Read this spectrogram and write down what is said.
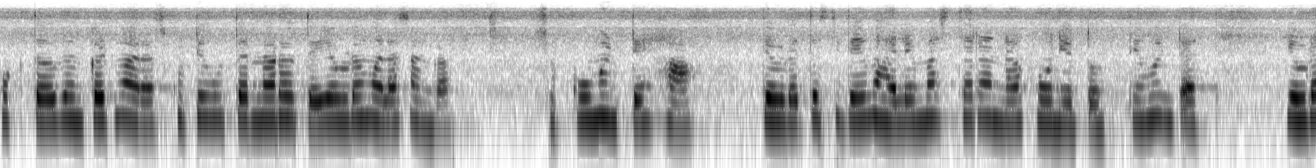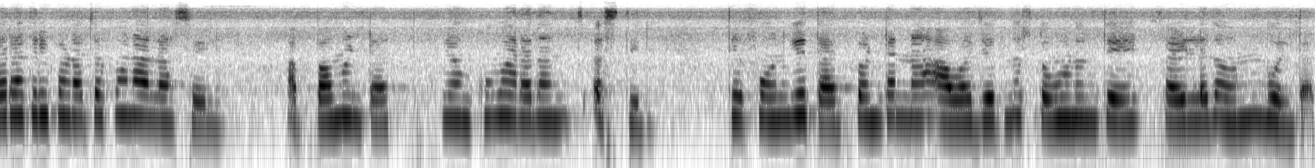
फक्त व्यंकट महाराज कुठे उतरणार होते एवढं मला सांगा. शक्कू म्हणते हां. तेवढ्यातच तिथे महाले मास्तरांना फोन येतो. ते म्हणतात एवढ्या रात्री कोणाचा फोन आला असेल? आप्पा म्हणतात व्यंकू महाराजांच असतील. ते फोन घेतात पण त्यांना आवाज येत नसतो म्हणून ते साईडला जाऊन बोलतात.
